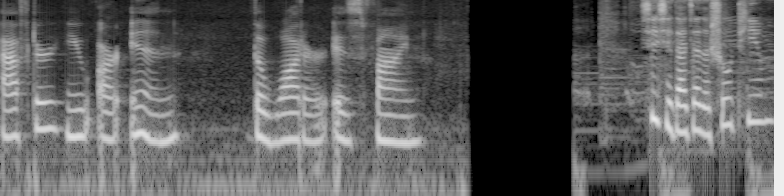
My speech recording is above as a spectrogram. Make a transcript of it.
After you are in, the water is fine. 谢谢大家的收听，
